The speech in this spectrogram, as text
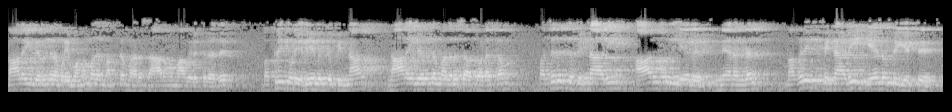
காலையிலிருந்து நம்முடைய முகமது மக்தம் அரசு ஆரம்பமாக இருக்கிறது. பக்ரீத்துடைய லீவுக்கு பின்னால் நாளையிலிருந்து மதரசா தொடக்கம். பத்திருக்கு பின்னாடி ஆறு டு ஏழு நேரங்கள். மகரிப் பின்னாடி ஏழு டு எட்டு.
